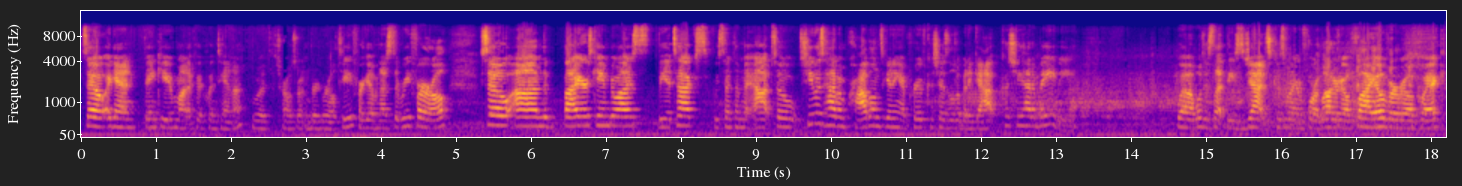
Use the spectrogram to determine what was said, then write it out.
So again, thank you, Monica Quintana with Charles Rutenberg Realty for giving us the referral. So um, the buyers came to us via text. We sent them the app. So she was having problems getting approved because she has a little bit of gap because she had a baby. Well, we'll just let these jets, because we're in Fort Lauderdale, fly over real quick.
